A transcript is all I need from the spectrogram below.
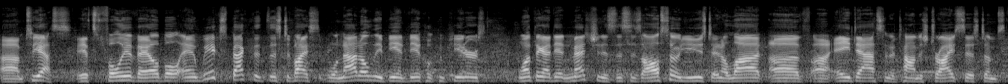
Um, so yes, it's fully available, and we expect that this device will not only be in vehicle computers, one thing I didn't mention is this is also used in a lot of uh, ADAS and autonomous drive systems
